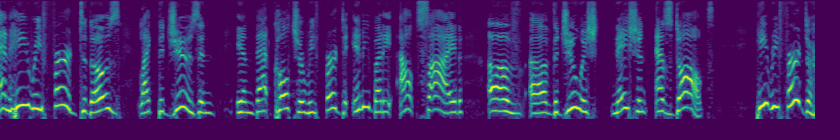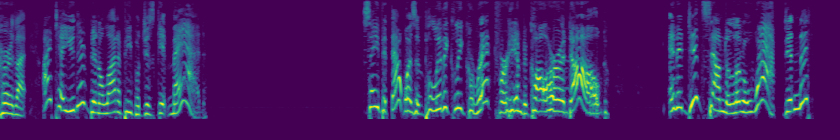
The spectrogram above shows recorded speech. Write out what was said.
And he referred to those like the Jews in, in that culture referred to anybody outside of, of the Jewish nation as dogs. He referred to her that. I tell you, there'd been a lot of people just get mad. Say that that wasn't politically correct for him to call her a dog. And it did sound a little whack, didn't it?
